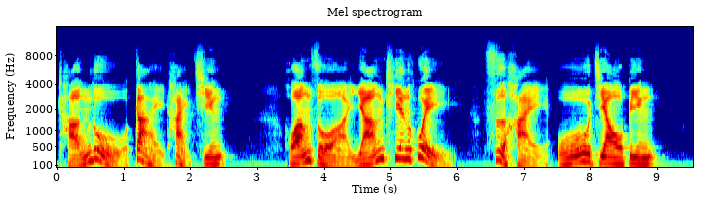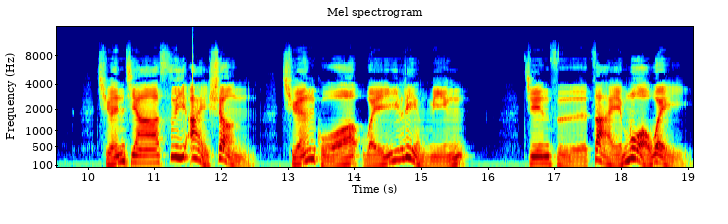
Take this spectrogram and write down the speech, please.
长路盖太清。皇佐扬天会，四海无骄兵。全家虽爱胜，全国为令名。君子在末位，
